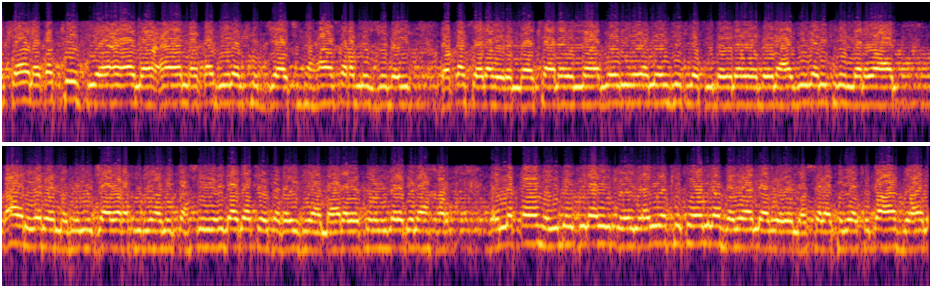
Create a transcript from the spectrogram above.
وكان قد توفي عام عام قدم الحجاج فحاصر ابن الزبير وقتله لما كان من معذورين من الفتنة بينه وبين الملك بن مروان. ولم في المجاورة بها من تحصيل العبادات وتضعيفها ما لا يكون في بلد آخر. فإن الطواف بالبيت لا يمكن إلا أن يكتب من أفضل أن الصلاة لا تضاعف عن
